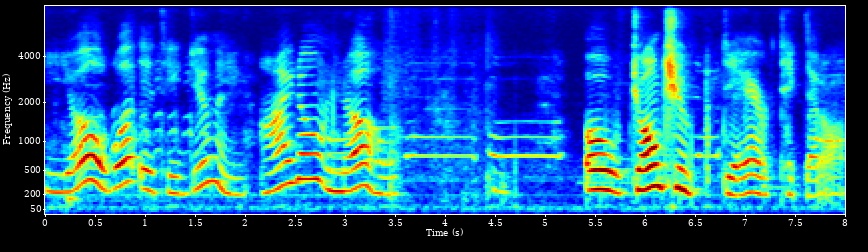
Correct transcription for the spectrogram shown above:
Yo, what is he doing? I don't know. Oh, don't you dare take that off.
